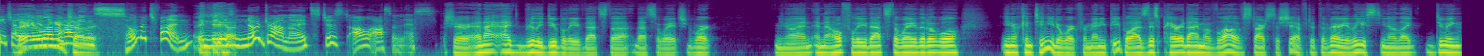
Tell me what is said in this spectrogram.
each other, They and love they're each having other. so much fun, and there's Yeah. no drama. It's just all awesomeness. Sure, and I, I really do believe that's the that's the way it should work. You know, and and hopefully that's the way that it will, you know, continue to work for many people as this paradigm of love starts to shift. At the very least, you know, like doing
